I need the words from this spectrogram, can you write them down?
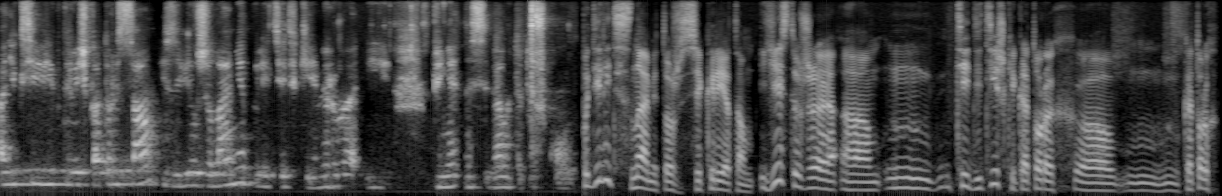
Алексей Викторович, который сам изъявил желание полететь в Кемерово и принять на себя вот эту школу. Поделитесь с нами тоже секретом. Есть уже э, те детишки, которых, э, которых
